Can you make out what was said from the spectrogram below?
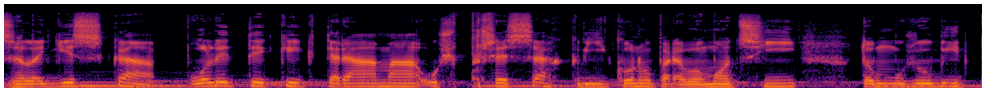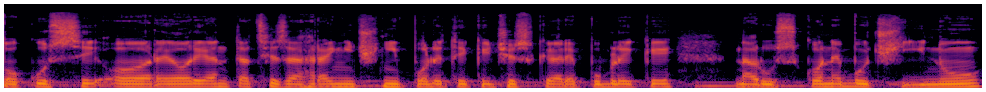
z hlediska politiky, která má už přesah k výkonu pravomocí, to můžou být pokusy o reorientaci zahraniční politiky České republiky na Rusko nebo Čínu,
